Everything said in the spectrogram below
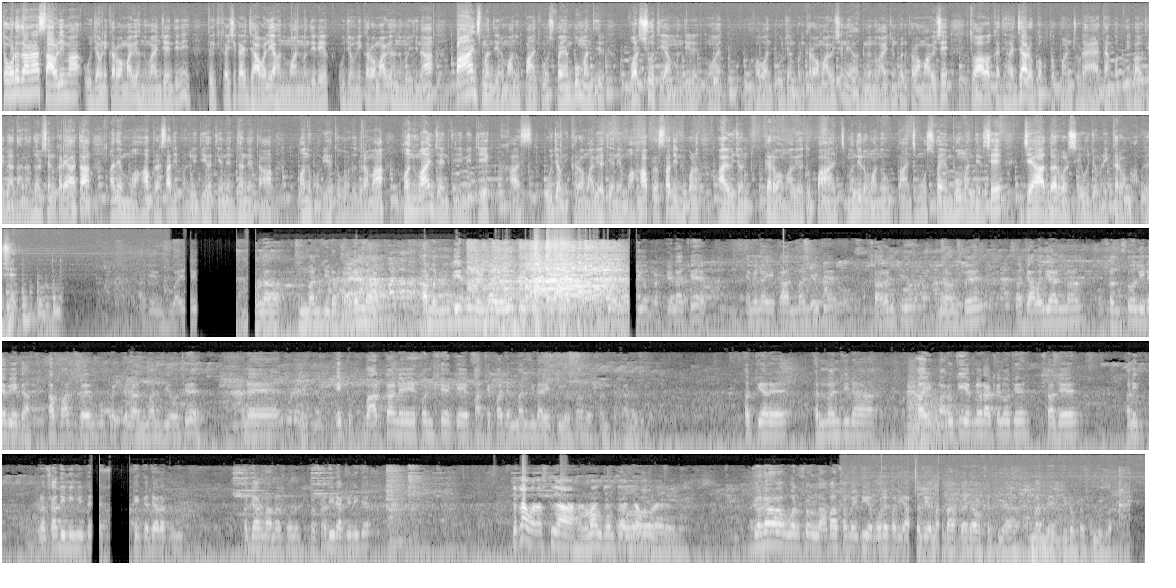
તો વડોદરાના સાવલીમાં ઉજવણી કરવામાં આવી. હનુમાન જયંતિની તો કહી શકાય જાવલિયા હનુમાન મંદિરે ઉજવણી કરવામાં આવી. હનુમાનજીના પાંચ મંદિરોમાંનું પાંચમું સ્વયંભૂ મંદિર વર્ષોથી આ મંદિરમાં હવન પૂજન પણ કરવામાં આવે છે અને અગ્નિનું આયોજન પણ કરવામાં આવે છે. તો આ વખતે હજારો ભક્તો પણ જોડાયા હતા. ભક્તિભાવથી દાદાના દર્શન કર્યા હતા અને મહાપ્રસાદી પણ લીધી હતી અને ધન્યતા અનુભવી હતું. વડોદરામાં હનુમાન જયંતિ નિમિત્તે ખાસ ઉજવણી કરવામાં આવી હતી અને મહાપ્રસાદીનું પણ આયોજન કરવામાં આવ્યું હતું. પાંચ મંદિરોમાંનું પાંચમું સ્વયંભૂ મંદિર છે, જે આ દર વર્ષે ઉજવણી કરવામાં આવ્યું છે. હનુમાનજીના ગાર્ડનમાં આ મંદિરનો મહિમા એવો છે. કે હનુમાનજીઓ પ્રગટેલા છે. એમના એક આ હનુમાનજી છે. સારંગપુર લંભેલ જાવલિયા હનુમાન સંતોલીને વેગા આ પાંચ સ્વયંભૂ પ્રગટેલા હનુમાનજીઓ છે. અને એક વાર્તાને એ પણ છે કે પાંચે પાંચ હનુમાનજીના એક દિવસમાં દર્શન થતા નથી. અત્યારે હનુમાનજીના મારુતિ યજ્ઞ રાખેલો છે. સાંજે અને પ્રસાદી નિમિત્તે એક હજાર હજાર માણસોની પ્રસાદી રાખેલી છે. કેટલા વર્ષથી આ હનુમાન જયંતિ અહીંયા ઉજવાઈ રહી છે? ઘણા વર્ષો લાંબા સમયથી અમોને પણ યાદ નથી અમારા બાપ દાદા વખતથી આ હનુમાન જયંતિનો પ્રસંગ ઉજવા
